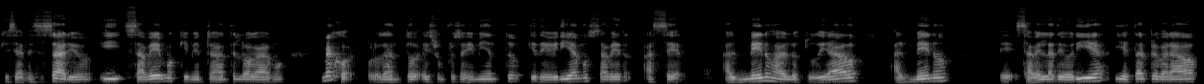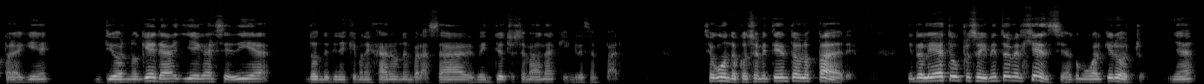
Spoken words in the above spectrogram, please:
que sea necesario y sabemos que mientras antes lo hagamos, mejor. Por lo tanto, es un procedimiento que deberíamos saber hacer, al menos haberlo estudiado, al menos eh, saber la teoría y estar preparados para que Dios no quiera, llega ese día donde tienes que manejar a una embarazada de 28 semanas que ingresa en paro. Segundo, consentimiento de los padres. En realidad esto es un procedimiento de emergencia, como cualquier otro. ¿ya?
